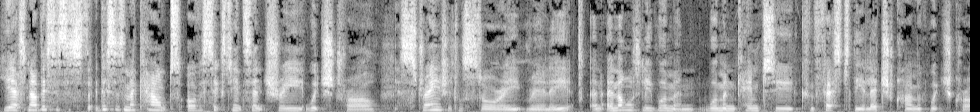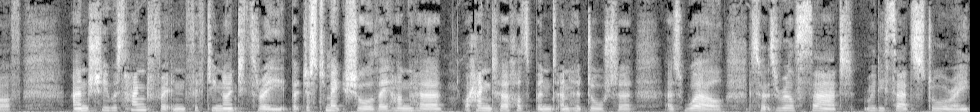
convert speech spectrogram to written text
Yes, now this is a, this is an account of a 16th century witch trial. A strange little story, really. An, an elderly woman woman came to confess to the alleged crime of witchcraft, and she was hanged for it in 1593. But just to make sure, they hung her or hanged her husband and her daughter as well. So it's a real sad, really sad story.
